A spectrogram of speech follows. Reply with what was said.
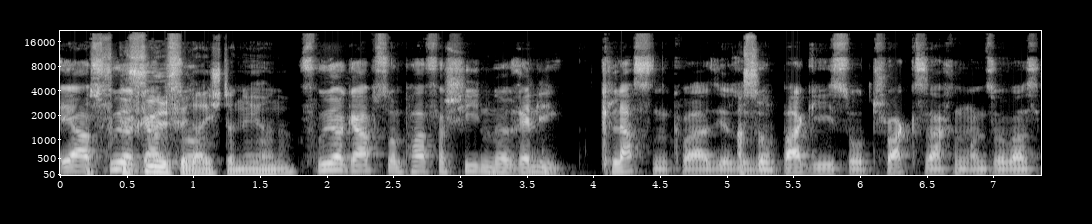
ja, früher Gefühl gab's so, vielleicht dann eher, ne? Früher gab es so ein paar verschiedene Rallye-Klassen quasi, also Ach so. so. Buggys, so Truck-Sachen und sowas.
